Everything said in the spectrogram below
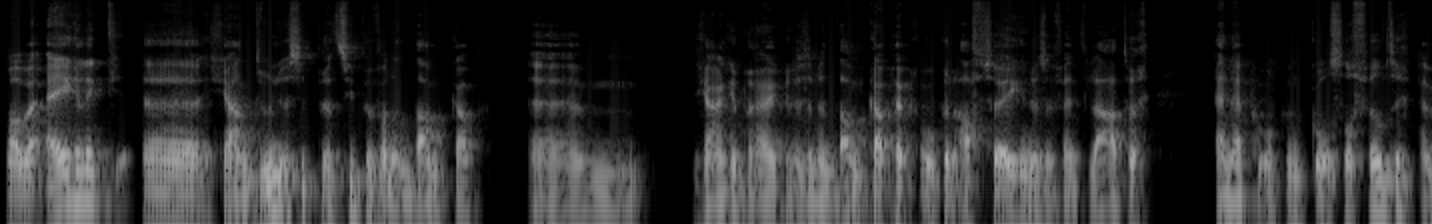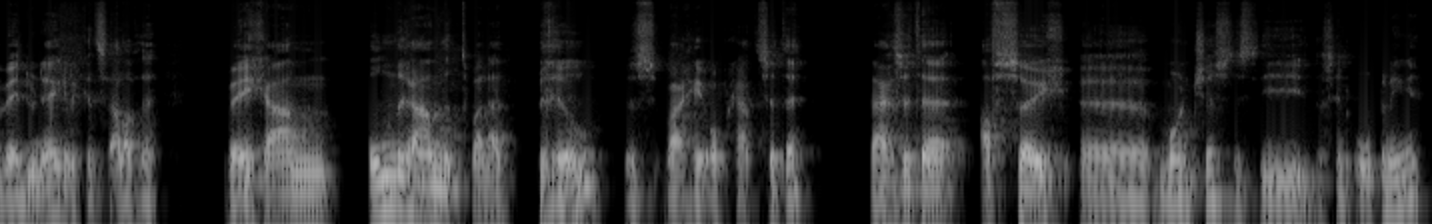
Wat we eigenlijk uh, gaan doen, is het principe van een damkap um, gaan gebruiken. Dus in een damkap heb je ook een afzuiger, dus een ventilator. En heb je ook een koolstoffilter. En wij doen eigenlijk hetzelfde. Wij gaan onderaan de toiletbril, dus waar je op gaat zitten, daar zitten afzuigmondjes, dus die, dat zijn openingen.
